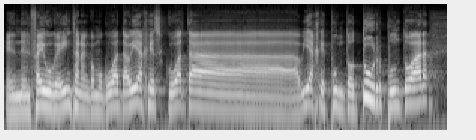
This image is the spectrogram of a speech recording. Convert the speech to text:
en el Facebook e Instagram como Cubata Viajes, cubataviajes.tour.ar.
